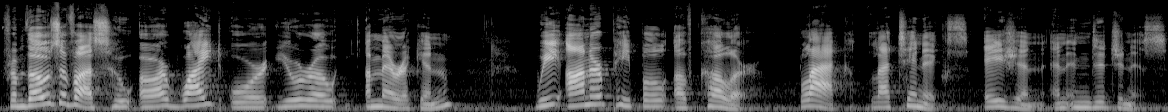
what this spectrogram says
From those of us who are white or Euro American, we honor people of color, black, Latinx, Asian, and indigenous,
